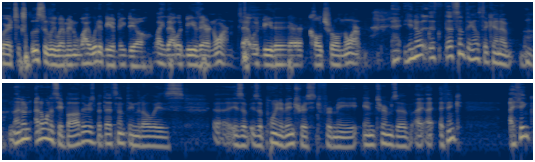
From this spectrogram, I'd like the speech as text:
where it's exclusively women, why would it be a big deal? Like that would be their norm. That would be their cultural norm. You know, that's, that's something else that kind of I don't I don't want to say bothers, but that's something that always uh, is a is a point of interest for me in terms of I, I, I think I think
